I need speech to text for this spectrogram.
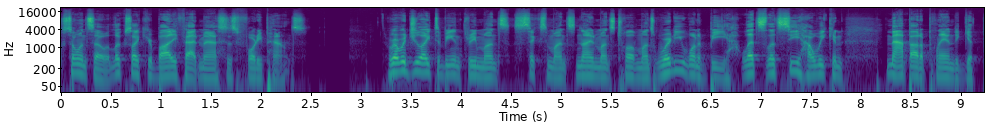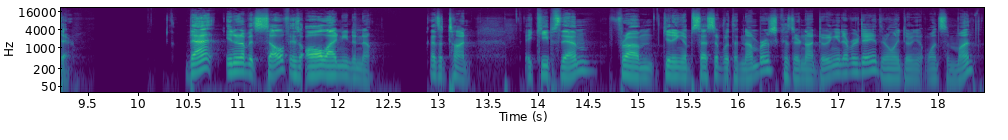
so and so, it looks like your body fat mass is 40 pounds. Where would you like to be in three months, six months, nine months, 12 months? Where do you want to be? Let's let's see how we can map out a plan to get there. That in and of itself is all I need to know. That's a ton. It keeps them from getting obsessive with the numbers because they're not doing it every day. They're only doing it once a month.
